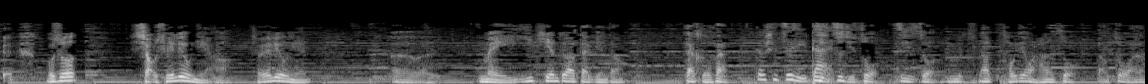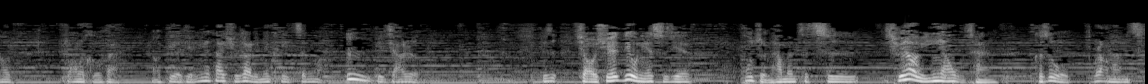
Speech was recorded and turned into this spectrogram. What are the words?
我说小学六年啊，小学六年，呃，每一天都要带便当，带盒饭，都是自己带自自己做，自己做。嗯，那头天晚上做，然后做完然后装了盒饭，然后第二天，因为他学校里面可以蒸嘛，嗯可以加热，就是小学六年时间不准他们去吃，学校有营养午餐，可是我不让他们吃，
